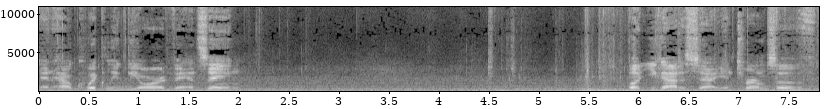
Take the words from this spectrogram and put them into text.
and how quickly we are advancing. But you got to say, in terms of,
